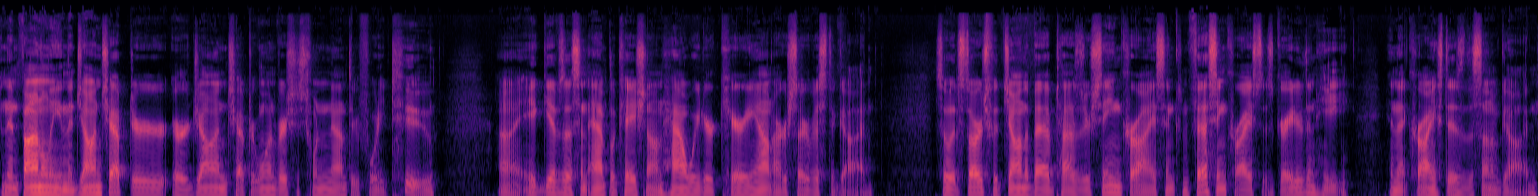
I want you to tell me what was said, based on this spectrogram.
And then finally, in the John chapter or John chapter one verses twenty nine through forty two, uh, it gives us an application on how we are carrying out our service to God. So it starts with John the Baptizer seeing Christ and confessing Christ as greater than he, and that Christ is the Son of God.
